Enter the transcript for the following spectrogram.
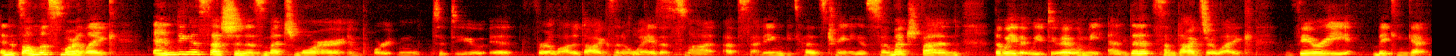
And it's almost more like ending a session is much more important to do it for a lot of dogs in a way Yes. that's not upsetting because training is so much fun. The way that we do it, when we end it, some dogs are like very, they can get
